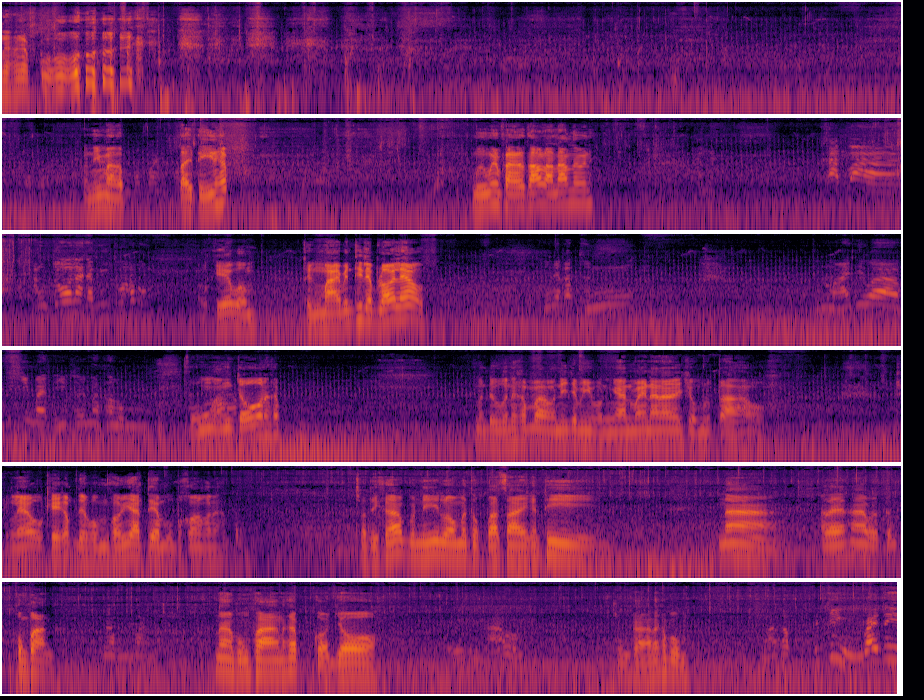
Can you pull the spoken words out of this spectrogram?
แล้วนะครับโอ้โหวันนี้มากับไตตีนะครับ มือไม่พายเท้าหลาน้ำได้ไหมนี่คาดว่าอังโจน่าจะมีตัวครับผม โอเคครับผม ถึงหมายเป็นที่เรียบร้อยแล้ว นี่นะครับถึงถึงหมายที่ว่าพี่ชิงใบตีเคยมาถล่มฝูงอังโจนะครับ มาดูนะครับว่าวันนี้จะมีผลงานไหมนะได้ชมหรือเปล่า ถึงแล้วโอเคครับเดี๋ยวผมขออนุญาตเตรียมอุปกรณ์ก่อนนะครับ สวัสดีครับ วันนี้เรามาตกปลาทรายกันที่ หน้าอะไรนะหน้าพงพางหน้าผมฟังหน้าพงพางนะครับเกาะยอไปยังถึงขาผมสงขลานะครับผมมาครับพี่ชิงใบตี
